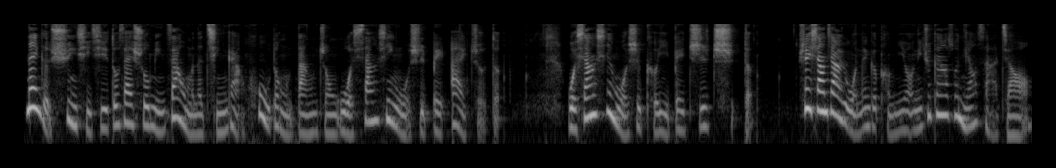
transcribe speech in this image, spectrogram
那个讯息其实都在说明，在我们的情感互动当中，我相信我是被爱着的，我相信我是可以被支持的。所以，相较于我那个朋友，你去跟他说你要撒娇，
